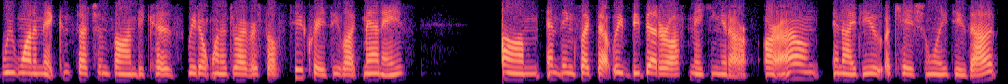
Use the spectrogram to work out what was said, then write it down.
we want to make concessions on because we don't want to drive ourselves too crazy, like mayonnaise um, and things like that. We'd be better off making it our, our own, and I do occasionally do that.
